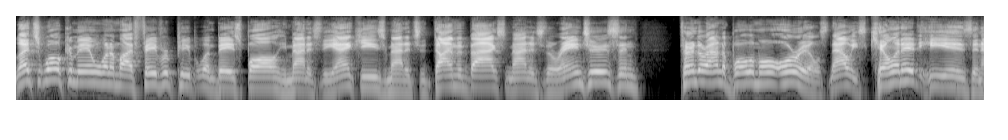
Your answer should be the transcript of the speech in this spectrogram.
Let's welcome in one of my favorite people in baseball. He managed the Yankees, managed the Diamondbacks, managed the Rangers, and turned around the Baltimore Orioles. Now he's killing it. He is an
